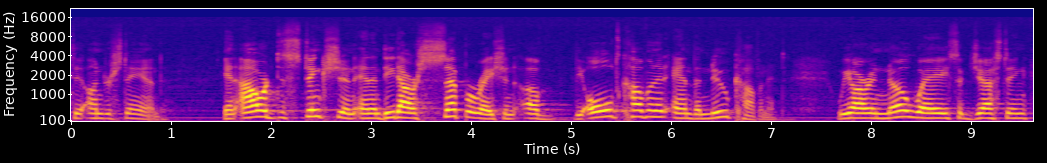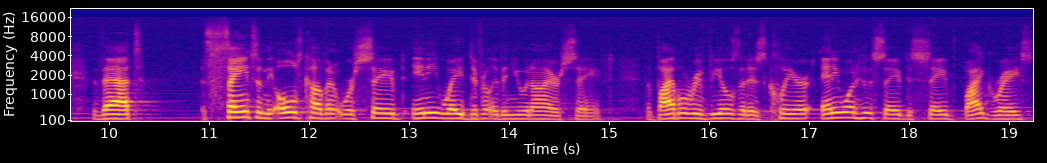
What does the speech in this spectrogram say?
to understand. In our distinction and indeed our separation of the Old Covenant and the New Covenant, we are in no way suggesting that saints in the old covenant were saved any way differently than you and I are saved. The Bible reveals that it is clear anyone who's saved is saved by grace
